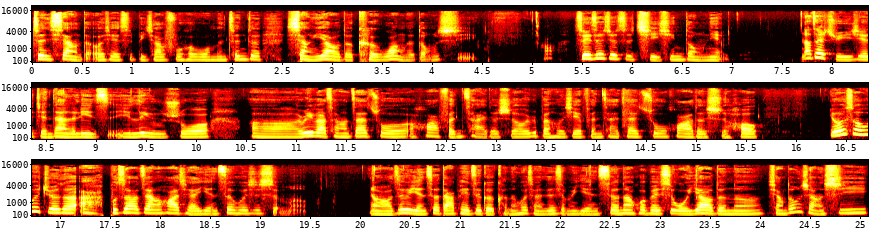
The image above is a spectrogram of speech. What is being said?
正向的，而且是比较符合我们真正想要的、渴望的东西。好，所以这就是起心动念。那再举一些简单的例子，例如说，呃，Riva 常常在做画粉彩的时候，日本和谐粉彩在作画的时候，有的时候会觉得啊，不知道这样画起来颜色会是什么，然啊，这个颜色搭配这个可能会产生什么颜色？那会不会是我要的呢？想东想西。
